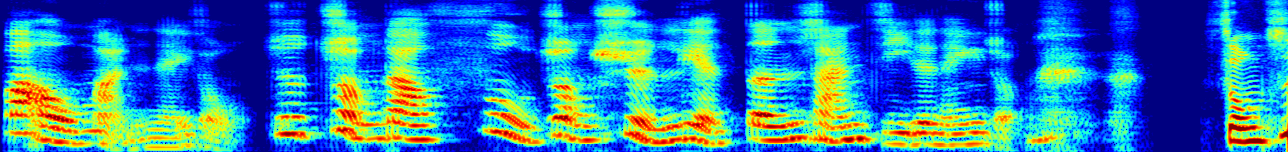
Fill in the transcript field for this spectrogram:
爆满的那种，就是重到负重训练登山级的那一种。总之，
